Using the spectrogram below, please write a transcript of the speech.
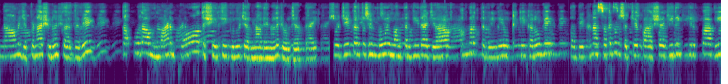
ਨਾਮ ਜਪਣਾ ਸ਼ੁਰੂ ਕਰ ਦੇਵੇ, ਤਾਂ ਉਹਦਾ ਮਨ ਬਹੁਤ ਛੇਤੀ ਗੁਰੂ ਚਰਨਾਂ ਦੇ ਨਾਲ ਜੁੜ ਜਾਂਦਾ ਹੈ। ਸੋ ਜੇਕਰ ਤੁਸੀਂ ਮੂਲ ਮੰਤਰ ਜੀ ਦਾ ਜਾਪ ਅੰਮ੍ਰਿਤ ਵੇਲੇ ਉੱਠ ਕੇ ਕਰੋਗੇ, ਤਾਂ ਦੇਖਣਾ ਸਤਿਗੁਰੂ ਸੱਚੇ ਪਾਤਸ਼ਾਹ ਜੀ ਦੀ ਕਿਰਪਾ ਵੀ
